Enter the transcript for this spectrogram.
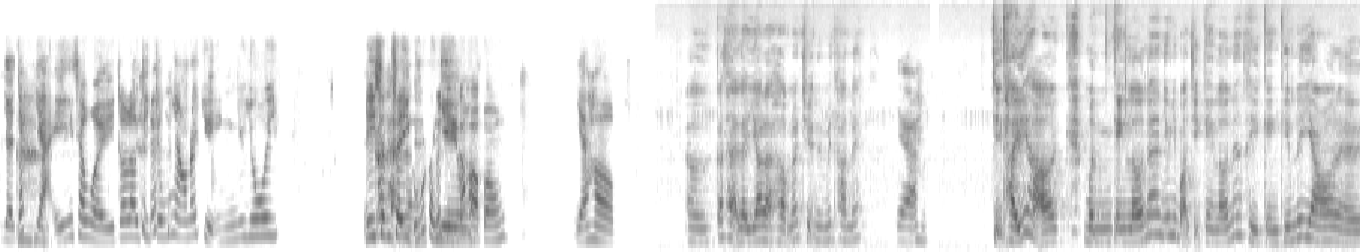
Dạ chắc vậy, xong rồi lâu lâu chơi chung nhau nói chuyện vui vui. Đi sân si cũng rất là nhiều. có hợp không? Dạ hợp. Ừ, có thể là do là hợp nói chuyện nên mới thân ấy. Dạ. Chị thấy họ mình càng lớn á, giống như bọn chị càng lớn á thì càng kiếm lý do là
